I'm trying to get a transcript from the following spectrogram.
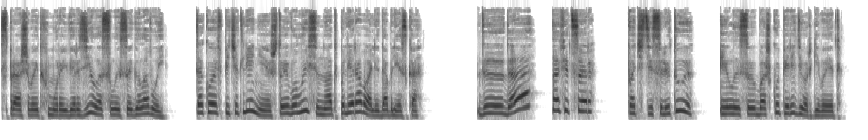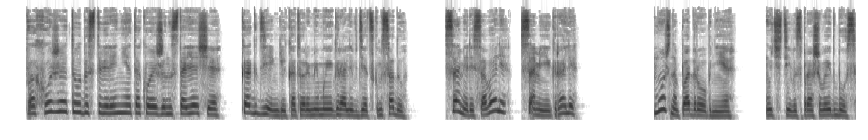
спрашивает хмурый Верзила с лысой головой. Такое впечатление, что его лысину отполировали до блеска. «Да-да, офицер?» Почти салютую, и лысую башку передергивает. Похоже, это удостоверение такое же настоящее, как деньги, которыми мы играли в детском саду. Сами рисовали, сами играли. «Можно подробнее?» — учтиво спрашивает босс.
